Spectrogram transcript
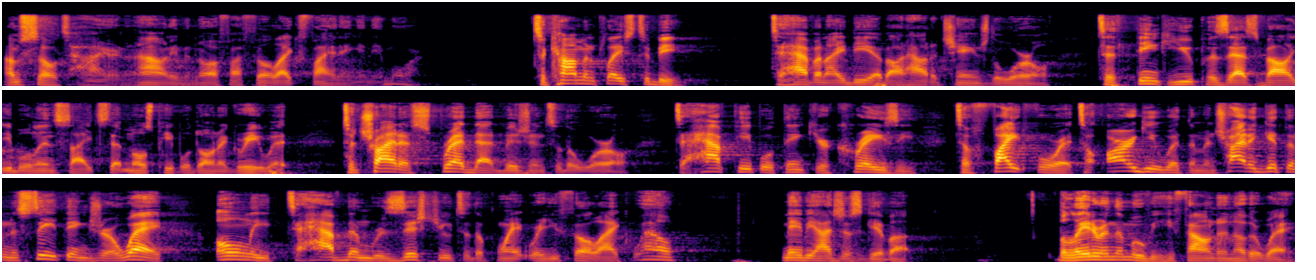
I'm so tired, and I don't even know if I feel like fighting anymore. It's a common place to be, to have an idea about how to change the world, to think you possess valuable insights that most people don't agree with, to try to spread that vision to the world, to have people think you're crazy, to fight for it, to argue with them, and try to get them to see things your way, only to have them resist you to the point where you feel like, well, maybe I just give up. But later in the movie, he found another way.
